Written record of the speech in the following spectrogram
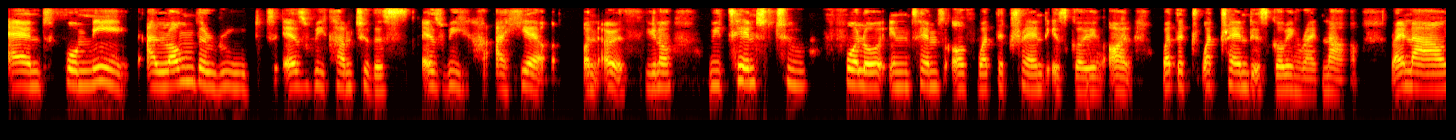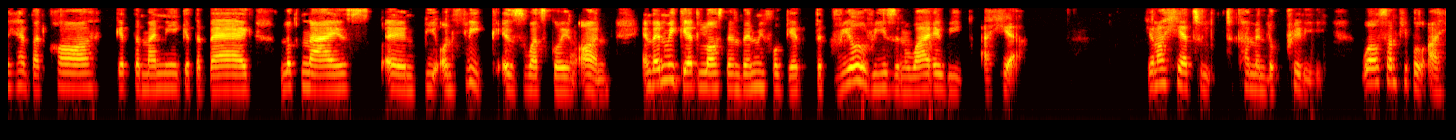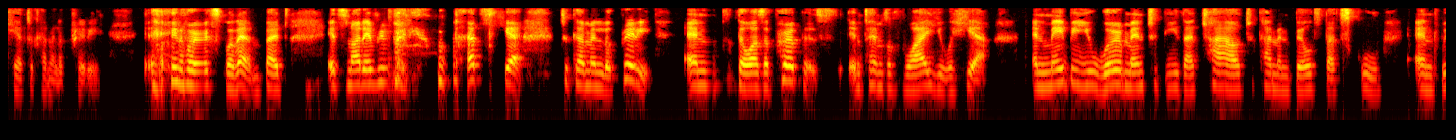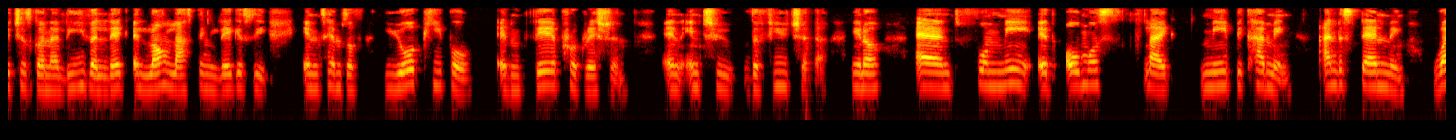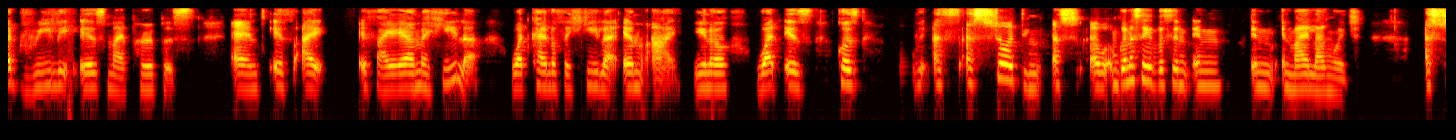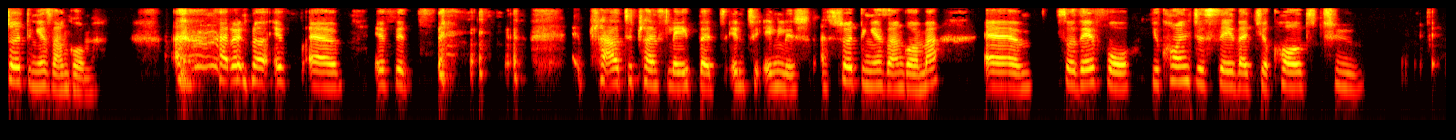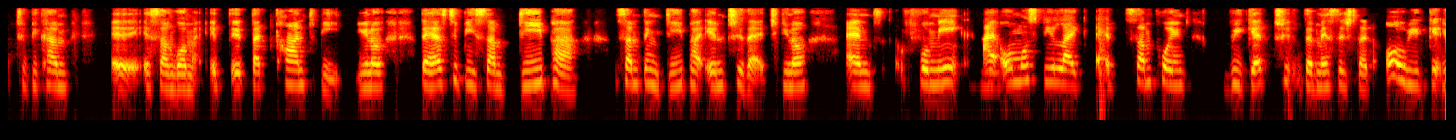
And for me along the route as we come to this as we are here on earth you know we tend to follow in terms of what the trend is going on what the what trend is going right now right now you have that car get the money get the bag look nice and be on fleek is what's going on and then we get lost and then we forget the real reason why we are here you're not here to, to come and look pretty well, some people are here to come and look pretty. it works for them, but it's not everybody that's here to come and look pretty. And there was a purpose in terms of why you were here. and maybe you were meant to be that child to come and build that school and which is going to leave a, leg, a long lasting legacy in terms of your people and their progression and into the future you know and for me it almost like me becoming understanding what really is my purpose and if i if i am a healer what kind of a healer am i? You know what is because as asserting as i'm going to say this in in in, in my language. Asserting is angoma. I don't know if uh, if it's try to translate that into english. Asserting is angoma um so therefore you can't just say that you're called to to become a, a sangoma. It, it that can't be you know. There has to be some deeper something deeper into that you know? And for me i mm. almost feel like at some point we get to the message that oh we get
